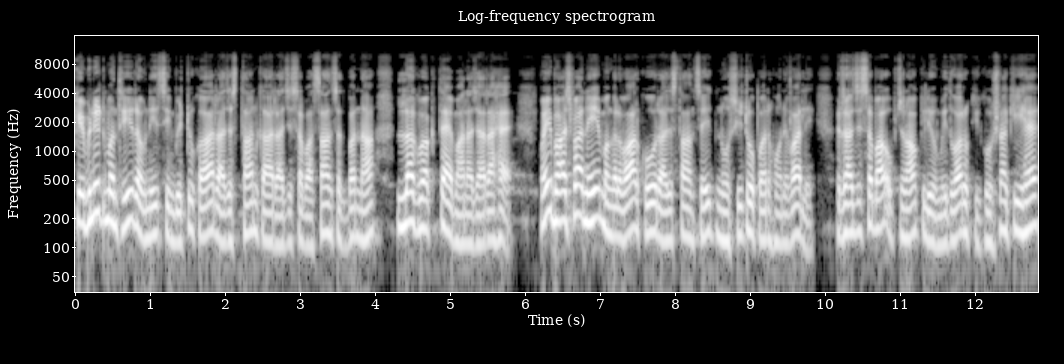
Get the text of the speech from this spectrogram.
कैबिनेट मंत्री रवनीत सिंह बिट्टू का राजस्थान का राज्यसभा सांसद बनना लगभग तय माना जा रहा है। वहीं भाजपा ने मंगलवार को राजस्थान सहित नौ सीटों पर होने वाले राज्यसभा उपचुनाव के लिए उम्मीदवारों की घोषणा की है।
